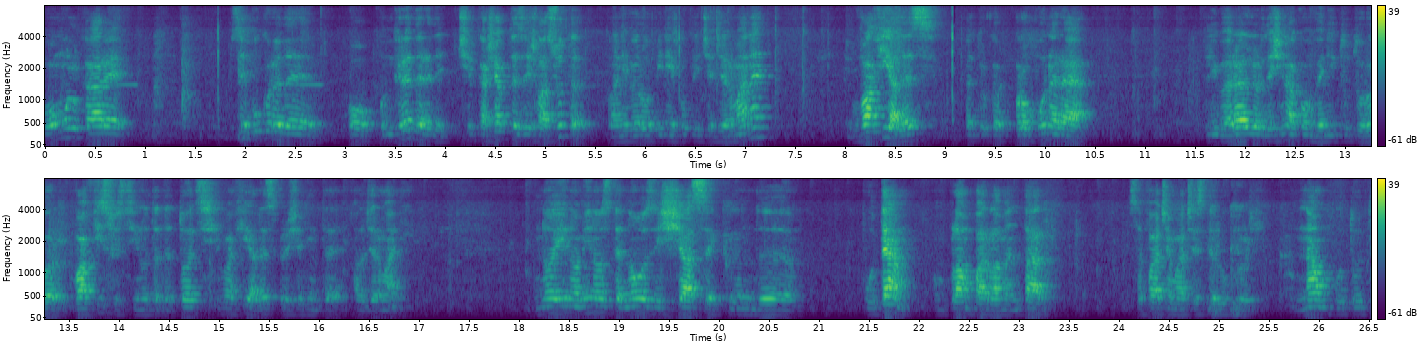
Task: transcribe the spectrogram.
omul care se bucură de o încredere de circa 70% la nivelul opiniei publice germane, va fi ales, pentru că propunerea liberalilor, deși n-a convenit tuturor, va fi susținută de toți, va fi ales președinte al Germaniei. Noi, în 1996, când uh, puteam, în plan parlamentar, să facem aceste lucruri, n-am putut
